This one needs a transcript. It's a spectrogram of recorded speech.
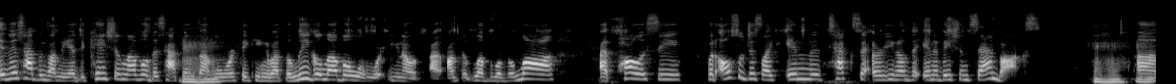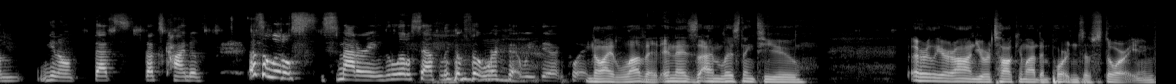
and this happens on the education level. This happens mm-hmm. on when we're thinking about the legal level when we're you know on the level of the law at policy, but also just like in the tech se- or you know the innovation sandbox. Mm-hmm, mm-hmm. Um, you know, that's that's kind of that's a little smattering, a little sampling of the work that we do at CLIC. No, I love it. And as I'm listening to you earlier on, you were talking about the importance of story and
